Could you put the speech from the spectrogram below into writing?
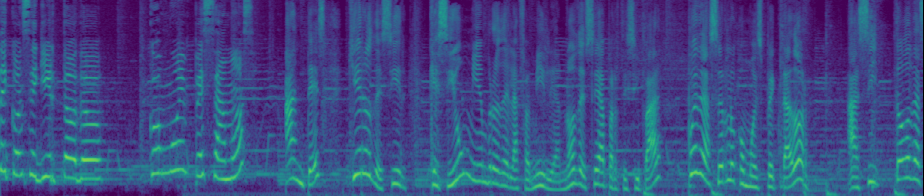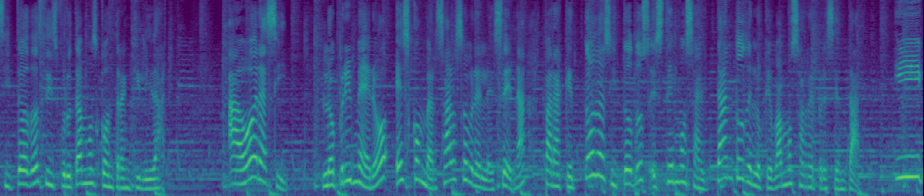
de conseguir todo, ¿cómo empezamos? Antes, quiero decir que si un miembro de la familia no desea participar, puede hacerlo como espectador. Así todas y todos disfrutamos con tranquilidad. Ahora sí, lo primero es conversar sobre la escena para que todas y todos estemos al tanto de lo que vamos a representar. ¿Y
